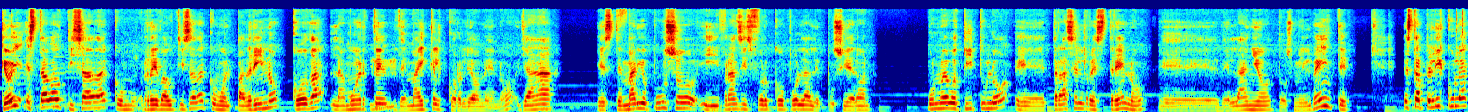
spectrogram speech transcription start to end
que hoy está bautizada como rebautizada como El Padrino Coda la muerte de Michael Corleone, ¿no? Ya este Mario puso y Francis Ford Coppola le pusieron un nuevo título eh, tras el restreno eh, del año 2020. Esta película,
